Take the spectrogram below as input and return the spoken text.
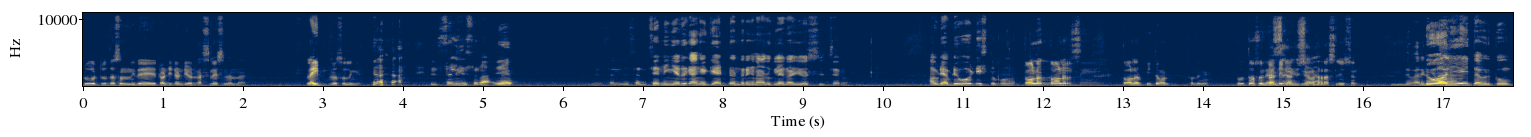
டூ டூ தௌசண்ட் இது டுவெண்ட்டி டுவெண்ட்டி ரெசல்யூஷன் என்ன? லைட் ப்ரோ சொல்லுங்க. ரிசல்யூஷனா ஏ ரிசல்யூஷன் சரி நீங்க எதுக்கு அங்க கேட்டு வந்துருங்க. நான் அதுக்குள்ள ஏதாவது யோசிச்சு வச்சிடறேன். அப்படி அப்படியே ஓட்டிச்சுட்டு போங்க. தோழர் தோழர் தோழர் பீத்தவன் சொல்லுங்க. Two thousand twenty twenty resolution இது வரைக்கும் டோலியை தவிர்க்கவும்.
